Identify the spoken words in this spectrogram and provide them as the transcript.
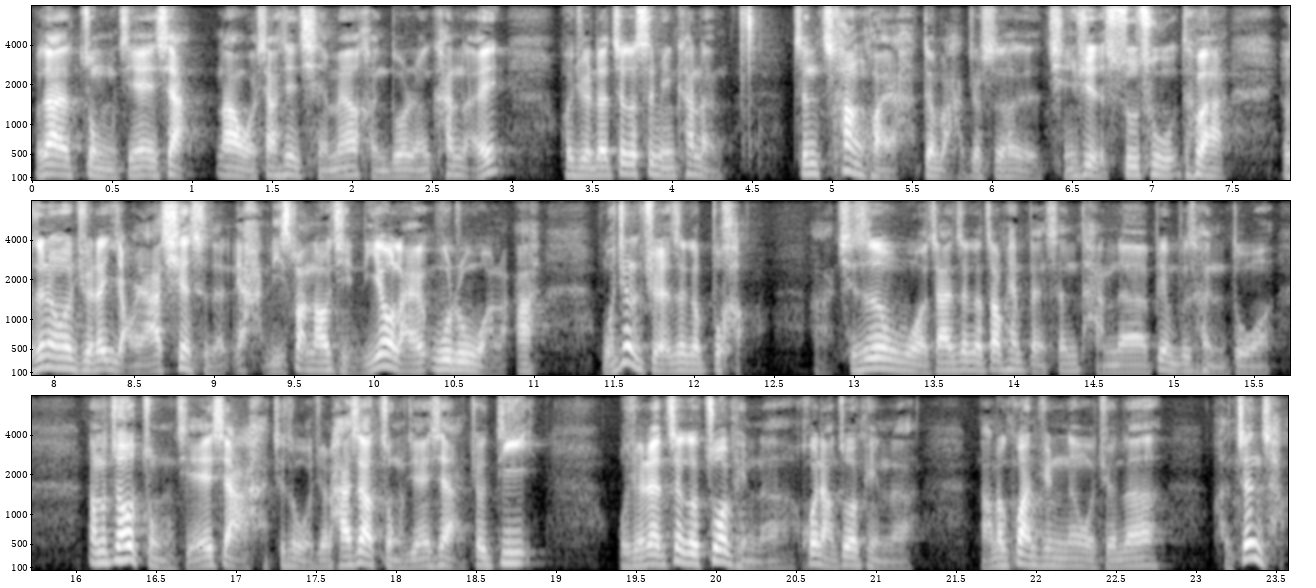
我再总结一下，那我相信前面很多人看到，哎，会觉得这个视频看的。真畅快呀，对吧？就是情绪的输出，对吧？有些人会觉得咬牙切齿的，呀，你算老几？你又来侮辱我了啊！我就是觉得这个不好啊。其实我在这个照片本身谈的并不是很多。那么最后总结一下，就是我觉得还是要总结一下。就第一，我觉得这个作品呢，获奖作品呢，拿到冠军呢，我觉得很正常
